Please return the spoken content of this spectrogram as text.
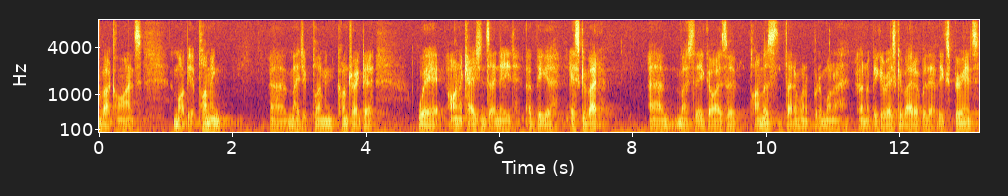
of our clients might be a plumbing, uh, major plumbing contractor, where on occasions they need a bigger excavator. Um, most of their guys are plumbers. They don't want to put them on a on a bigger excavator without the experience.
